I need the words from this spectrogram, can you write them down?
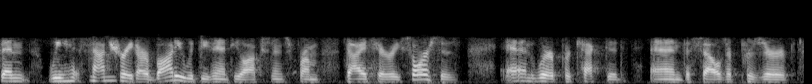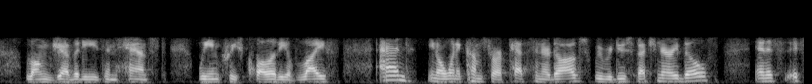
then we ha- mm-hmm. saturate our body with these antioxidants from dietary sources and we're protected and the cells are preserved, longevity is enhanced, we increase quality of life, And you know, when it comes to our pets and our dogs, we reduce veterinary bills, and it's it's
